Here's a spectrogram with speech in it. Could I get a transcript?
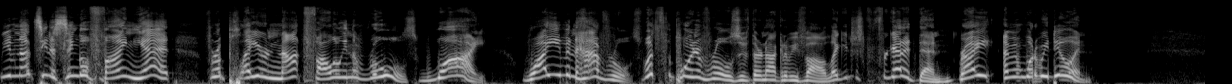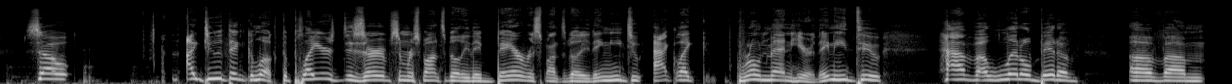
We have not seen a single fine yet for a player not following the rules. Why? Why even have rules? What's the point of rules if they're not going to be followed? Like, you just forget it then, right? I mean, what are we doing? So, I do think, look, the players deserve some responsibility. They bear responsibility. They need to act like grown men here. They need to have a little bit of of um,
